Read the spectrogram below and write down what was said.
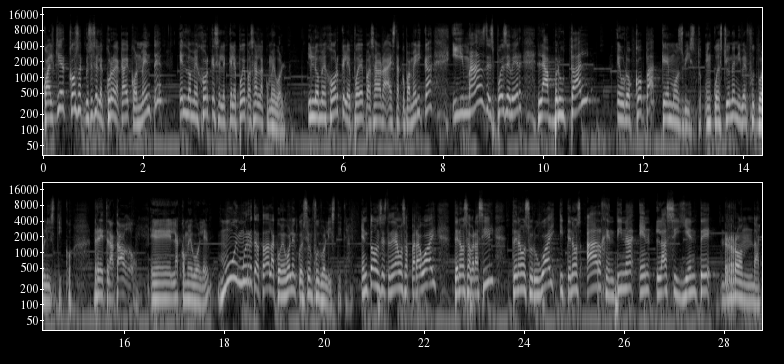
cualquier cosa que a usted se le ocurra que acabe con mente, es lo mejor que, se le, que le puede pasar a la Comebol. Y lo mejor que le puede pasar a esta Copa América. Y más después de ver la brutal Eurocopa que hemos visto en cuestión de nivel futbolístico. Retratado eh, la Comebol, ¿eh? Muy, muy retratada la Comebol en cuestión futbolística. Entonces, tendremos a Paraguay, tenemos a Brasil, tenemos a Uruguay y tenemos a Argentina en la siguiente ronda.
